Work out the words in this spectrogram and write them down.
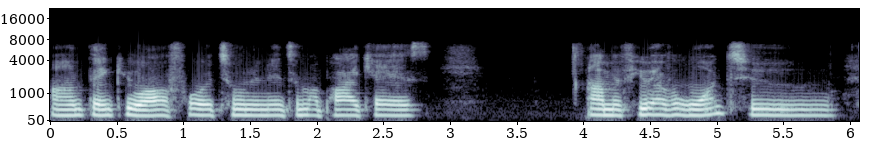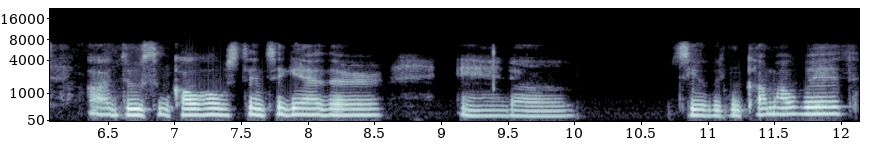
um, thank you all for tuning into my podcast. Um, if you ever want to uh, do some co-hosting together and uh, see what we can come up with.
